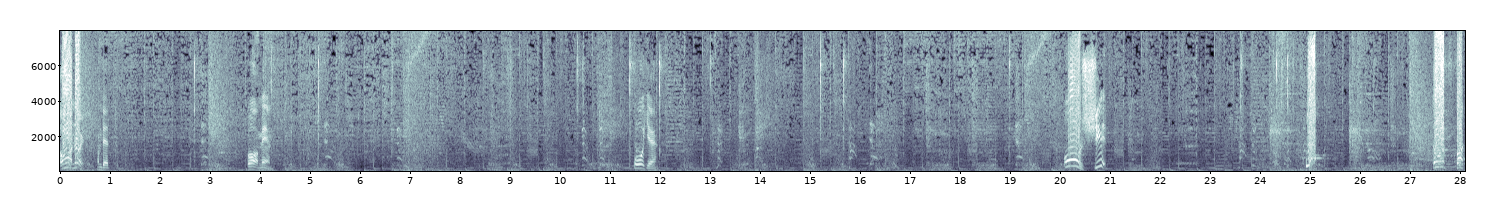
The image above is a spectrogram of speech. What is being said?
Oh, no! I'm dead. Oh, man. Oh, yeah. Oh shit! What? Oh fuck!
